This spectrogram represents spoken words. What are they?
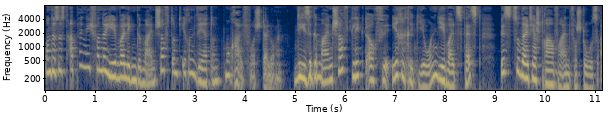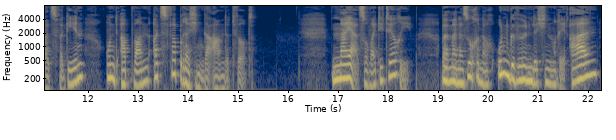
und es ist abhängig von der jeweiligen Gemeinschaft und ihren Wert- und Moralvorstellungen. Diese Gemeinschaft legt auch für ihre Region jeweils fest, bis zu welcher Strafe ein Verstoß als Vergehen und ab wann als Verbrechen geahndet wird. Naja, soweit die Theorie. Bei meiner Suche nach ungewöhnlichen, realen,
